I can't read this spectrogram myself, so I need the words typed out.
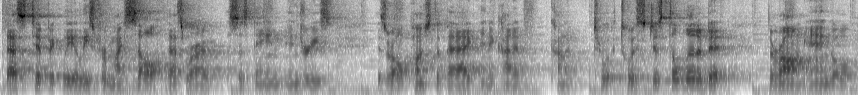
That's typically, at least for myself, that's where I've sustained injuries is where I'll punch the bag and it kind of kind of tw twists just a little bit the wrong angle.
